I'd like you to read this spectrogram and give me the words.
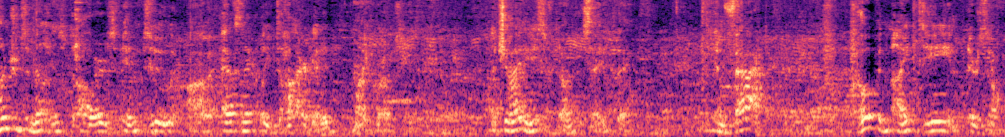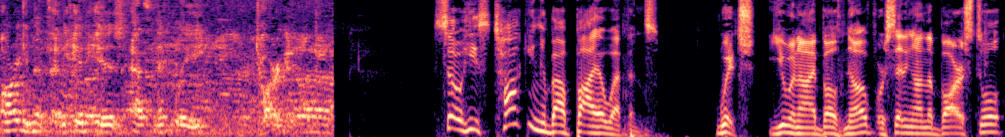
hundreds of millions of dollars into uh, ethnically targeted microbes. The Chinese have done the same thing. In fact, COVID 19, there's an argument that it is ethnically targeted. So he's talking about bioweapons, which you and I both know if we're sitting on the bar stool,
